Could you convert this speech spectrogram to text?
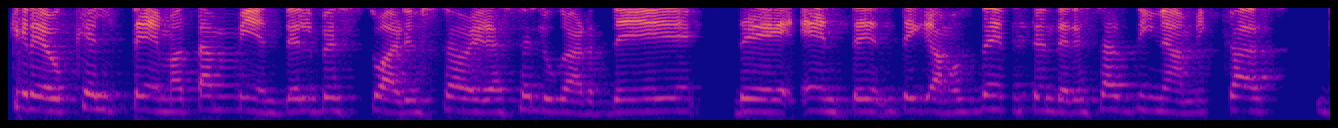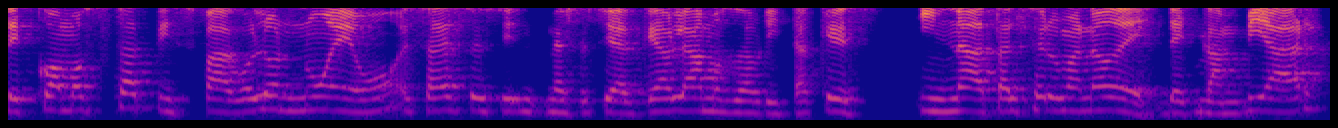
creo que el tema también del vestuario se va a ir a ese lugar de, de, digamos, de entender esas dinámicas de cómo satisfago lo nuevo, esa necesidad que hablábamos ahorita, que es innata al ser humano de, de cambiar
